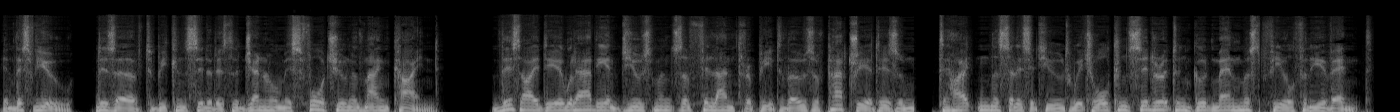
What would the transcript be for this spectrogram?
in this view, deserve to be considered as the general misfortune of mankind. This idea will add the inducements of philanthropy to those of patriotism, to heighten the solicitude which all considerate and good men must feel for the event.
